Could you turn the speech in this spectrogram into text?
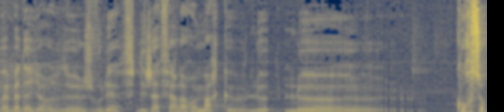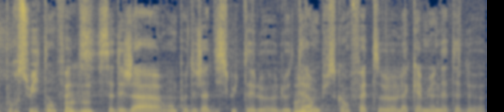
Ouais, bah d'ailleurs, euh, je voulais déjà faire la remarque que le, le cours sur poursuite, en fait, mhm. c'est déjà, on peut déjà discuter le, mhm. terme, puisqu'en fait, euh, la camionnette, elle,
